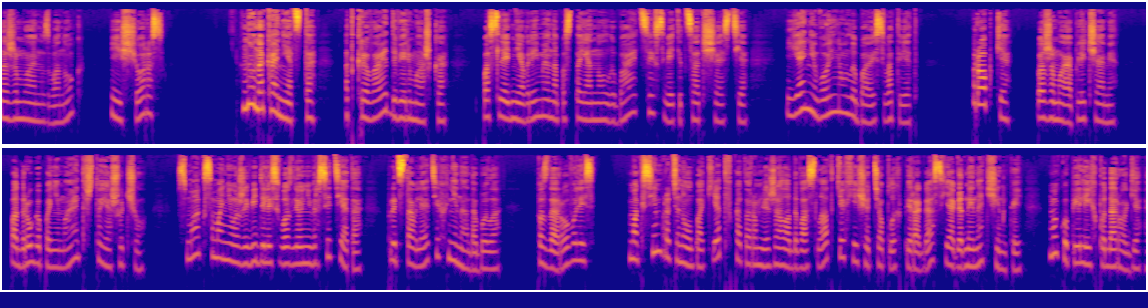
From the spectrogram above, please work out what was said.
Нажимаю на звонок. еще раз. «Ну, наконец-то!» — открывает дверь Машка. Последнее время она постоянно улыбается и светится от счастья. Я невольно улыбаюсь в ответ. «Пробки!» — пожимая плечами. Подруга понимает, что я шучу. С Максом они уже виделись возле университета, представлять их не надо было. Поздоровались. Максим протянул пакет, в котором лежало два сладких, еще теплых пирога с ягодной начинкой. Мы купили их по дороге.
